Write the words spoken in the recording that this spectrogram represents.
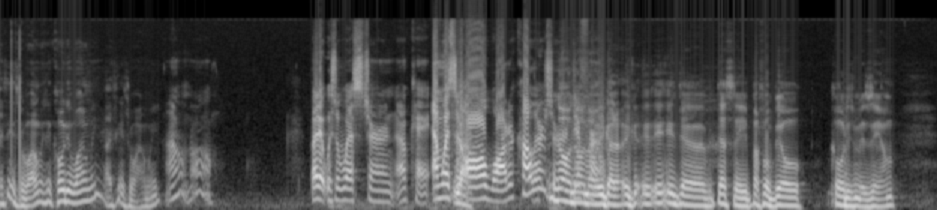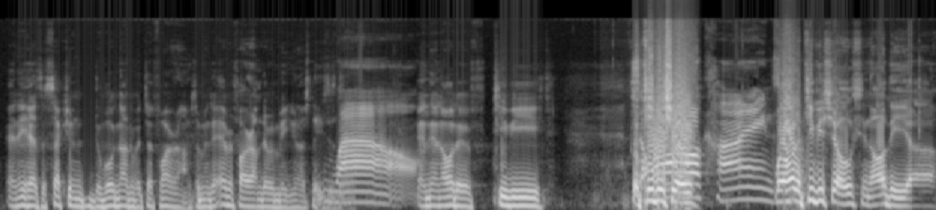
I think it's Wyoming. Is it Cody, Wyoming? I think it's Wyoming. I don't know. But it was a Western, okay. And was it Yeah. all watercolors or No, no, no. You got it. it, it uh, that's the Buffalo Bill Cody's Museum, and he has a section devoted not of it just firearms. I mean, every firearm ever made in the United States. is there. Wow. And then all the TV, the so TV all shows. kinds. Well, all the TV shows, you know, all the uh,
